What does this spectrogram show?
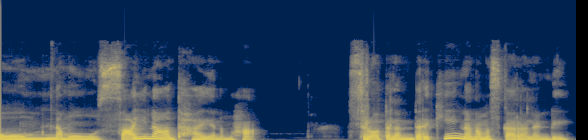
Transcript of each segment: ఓం నమో సాయినాథాయ నమ. శ్రోతలందరికీ నా నమస్కారాలండి.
